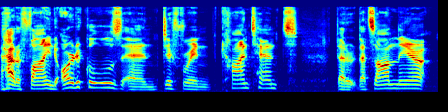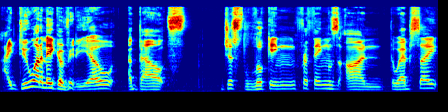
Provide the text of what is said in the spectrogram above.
how to find articles and different content that are that's on there. I do want to make a video about just looking for things on the website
